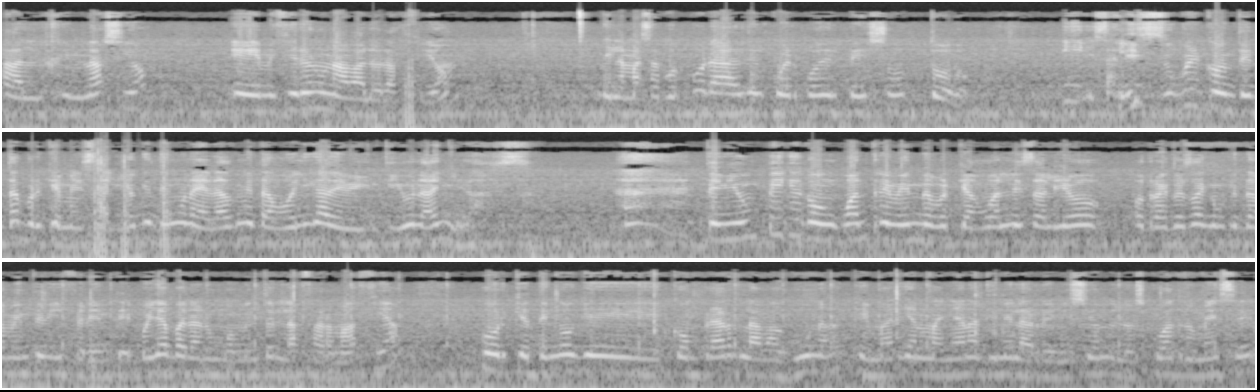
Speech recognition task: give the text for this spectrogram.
al gimnasio, eh, me hicieron una valoración de la masa corporal, del cuerpo, del peso, todo. Y salí súper contenta porque me salió que tengo una edad metabólica de 21 años. Tenía un pique con Juan tremendo porque a Juan le salió otra cosa completamente diferente. Voy a parar un momento en la farmacia porque tengo que comprar la vacuna que Marian mañana tiene la revisión de los cuatro meses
